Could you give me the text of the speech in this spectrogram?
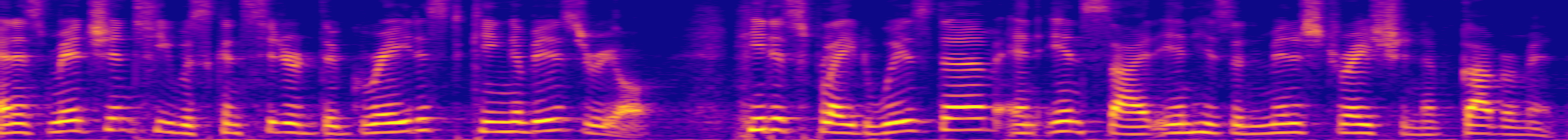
and as mentioned, he was considered the greatest king of Israel. He displayed wisdom and insight in his administration of government.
